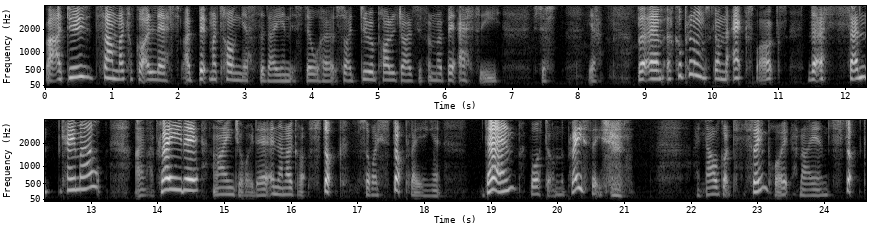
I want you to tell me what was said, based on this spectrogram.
Right, I do sound like I've got a lisp. I bit my tongue yesterday and it still hurts, so I do apologise if I'm a bit essy. It's just yeah. But um, a couple of months ago on the Xbox, the Ascent came out, and I played it and I enjoyed it, and then I got stuck, so I stopped playing it. Then bought it on the PlayStation, and now I've got to the same point and I am stuck.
